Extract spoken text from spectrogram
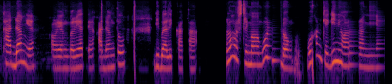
kadang ya, kalau yang gue lihat ya, kadang tuh di balik kata lo harus terima gue dong, gue kan kayak gini orangnya.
